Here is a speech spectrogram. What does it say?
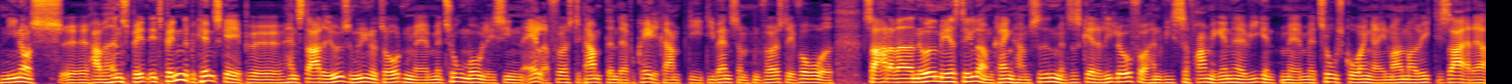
Ninos øh, har været en spænd- et spændende bekendtskab. Øh, han startede ud som Lyn og Torden med, med to mål i sin allerførste kamp, den der pokalkamp. De, de vandt som den første i foråret. Så har der været noget mere stille omkring ham siden, men så skal der lige love for, at han viste sig frem igen her i weekend med, med to scoringer i en meget, meget vigtig sejr der.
